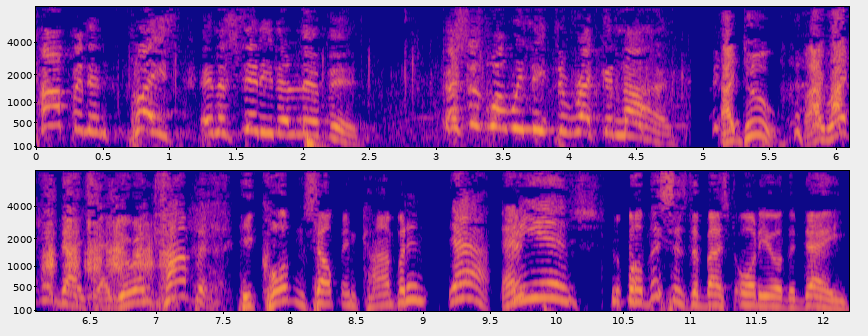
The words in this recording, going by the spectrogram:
competent place in a city to live in. This is what we need to recognize. I do. I recognize that. You're incompetent. He called himself incompetent. Yeah, and he is. Well, this is the best audio of the day.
